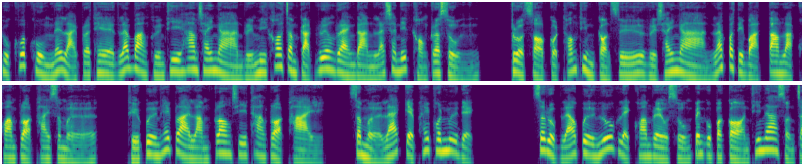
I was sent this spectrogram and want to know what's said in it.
ถูกควบคุมในหลายประเทศและบางพื้นที่ห้ามใช้งาน หรือมีข้อจำกัดเรื่องแรงดันและชนิดของกระสุน ตรวจสอบกฎท้องถิ่นก่อนซื้อหรือใช้งานและปฏิบัติตามหลักความปลอดภัยเสมอ ถือปืนให้ปลายลำกล้องชี้ทางปลอดภัย เสมอและเก็บให้พ้นมือเด็ก สรุปแล้วปืนลูกเหล็กความเร็วสูงเป็นอุปกรณ์ที่น่าสนใจ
